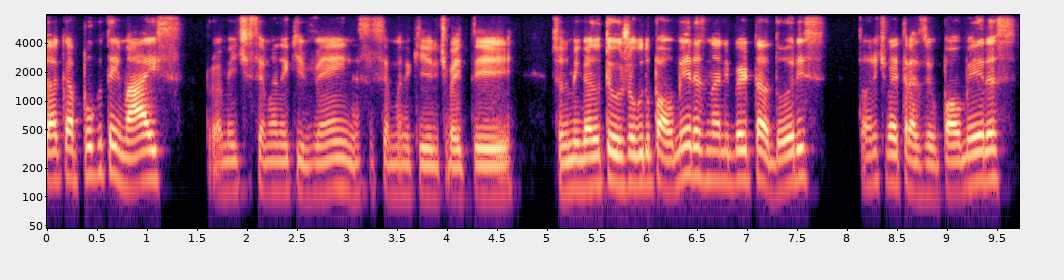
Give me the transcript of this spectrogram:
daqui a pouco tem mais. Provavelmente semana que vem, nessa semana que a gente vai ter se eu não me engano, tem o jogo do Palmeiras na Libertadores. Então a gente vai trazer o Palmeiras.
